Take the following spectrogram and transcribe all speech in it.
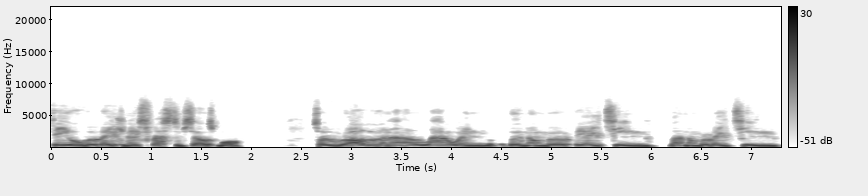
feel that they can express themselves more. So rather than allowing the number, the 18, that number of 18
